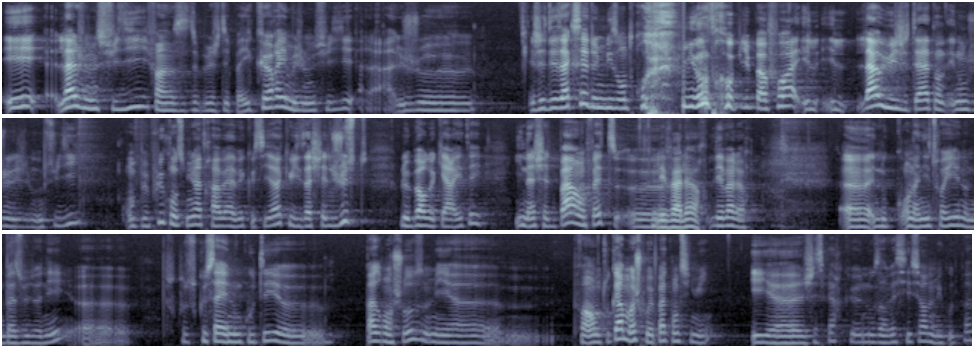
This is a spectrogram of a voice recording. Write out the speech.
Et là, je me suis dit, enfin, je n'étais pas écœurée, mais je me suis dit, je, j'ai des accès de misanthropie, parfois. Et, là, oui, j'étais attendue. Et donc, je, me suis dit, on ne peut plus continuer à travailler avec eux. C'est-à-dire qu'ils achètent juste le beurre de karité. Ils n'achètent pas, en fait. Euh, les valeurs. Les valeurs. Euh, on a nettoyé notre base de données. Euh, ce que ça allait nous coûter, euh, pas grand-chose, mais en tout cas, moi, je ne pouvais pas continuer. Et j'espère que nos investisseurs ne m'écoutent pas.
